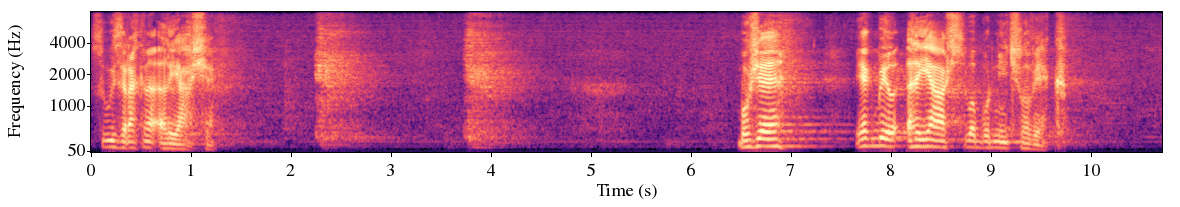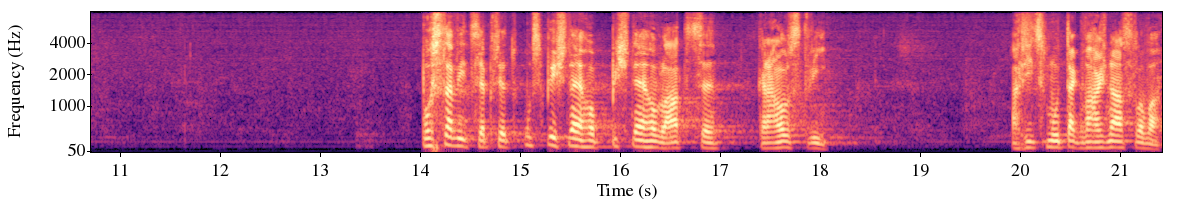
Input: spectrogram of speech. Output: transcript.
svůj zrak na Eliáše. Bože, jak byl Eliáš svobodný člověk? Postavit se před úspěšného, pišného vládce království a říct mu tak vážná slova.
